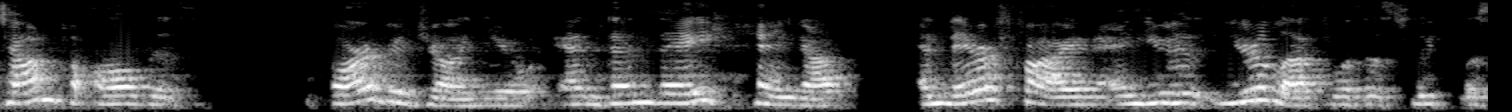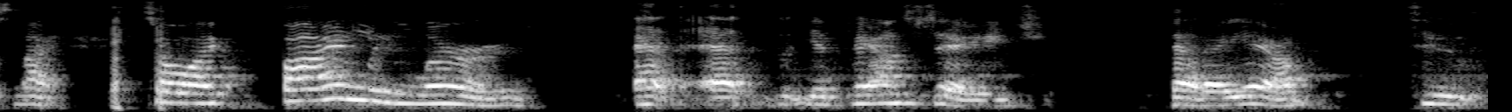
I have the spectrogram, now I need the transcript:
dump all this garbage on you and then they hang up and they're fine and you you're left with a sleepless night. So i finally learned at, at the advanced age that i am to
